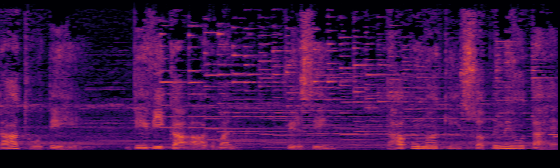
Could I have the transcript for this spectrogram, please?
रात होते ही देवी का आगमन फिर से धापू माँ के स्वप्न में होता है।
